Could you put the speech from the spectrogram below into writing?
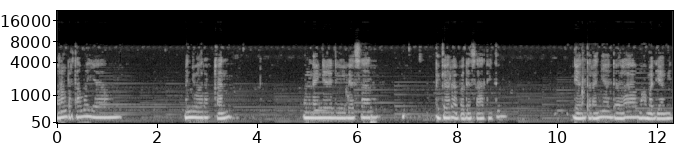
orang pertama yang menyuarakan mengenai nilai dasar negara pada saat itu di antaranya adalah Muhammad Yamin.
